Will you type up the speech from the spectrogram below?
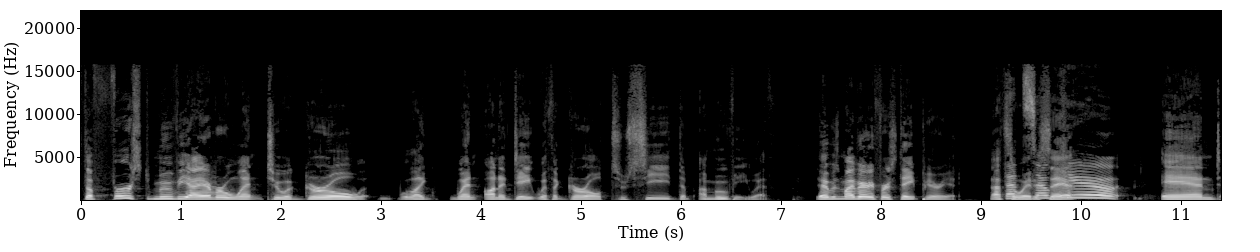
the first movie I ever went to a girl like went on a date with a girl to see the, a movie with. It was my very first date period. That's, that's the way to so say cute. it. And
